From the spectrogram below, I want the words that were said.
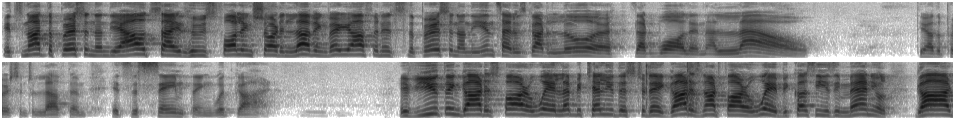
it's not the person on the outside who's falling short in loving. Very often, it's the person on the inside who's got to lower that wall and allow the other person to love them. It's the same thing with God. If you think God is far away, let me tell you this today God is not far away because He is Emmanuel, God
